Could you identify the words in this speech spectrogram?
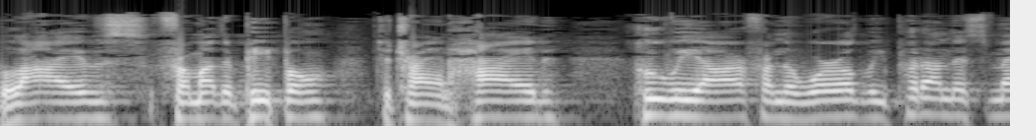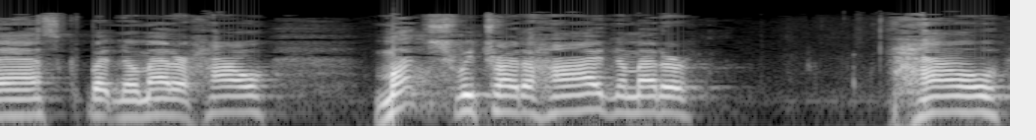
lives from other people, to try and hide who we are from the world. We put on this mask, but no matter how much we try to hide, no matter how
